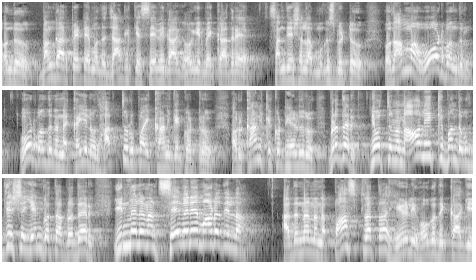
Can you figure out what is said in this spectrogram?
ಒಂದು ಬಂಗಾರಪೇಟೆ ಒಂದು ಜಾಗಕ್ಕೆ ಸೇವೆಗಾಗಿ ಹೋಗಿರಬೇಕಾದ್ರೆ ಸಂದೇಶ ಎಲ್ಲ ಮುಗಿಸ್ಬಿಟ್ಟು ಒಂದು ಅಮ್ಮ ಓಡ್ ಬಂದರು. ಓಡ್ ಬಂದು ನನ್ನ ಕೈಯಲ್ಲಿ ಒಂದು ಹತ್ತು ರೂಪಾಯಿ ಕಾಣಿಕೆ ಕೊಟ್ಟರು ಅವರು ಕಾಣಿಕೆ ಕೊಟ್ಟು ಹೇಳಿದ್ರು, ಬ್ರದರ್, ಇವತ್ತು ನನ್ನ ಆಲಯಕ್ಕೆ ಬಂದ ಉದ್ದೇಶ ಏನು ಗೊತ್ತಾ ಬ್ರದರ್? ಇನ್ಮೇಲೆ ನಾನು ಸೇವೆನೇ ಮಾಡೋದಿಲ್ಲ. ಅದನ್ನು ನನ್ನ ಪಾಸ್ಟ್ರ ಹತ್ರ ಹೇಳಿ ಹೋಗೋದಕ್ಕಾಗಿ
